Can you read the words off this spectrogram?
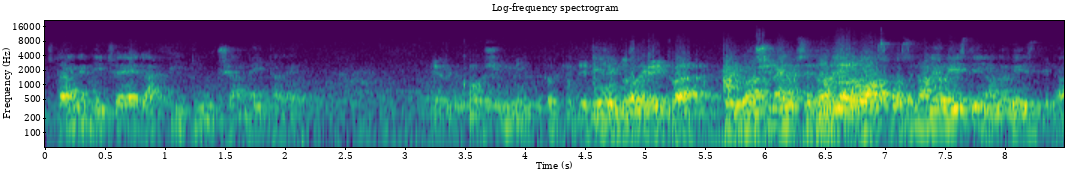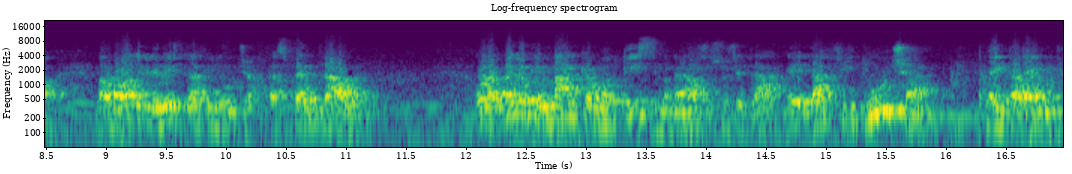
Steiner dice è la fiducia nei talenti. Il riconoscimento che del mondo spirituale. Il riconoscimento, se non li conosco, se non li ho visti, non li ho visti, no? Ma una volta che li ho visti, la fiducia, la Spertraue. Ora, quello che manca moltissimo nella nostra società è la fiducia nei talenti.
